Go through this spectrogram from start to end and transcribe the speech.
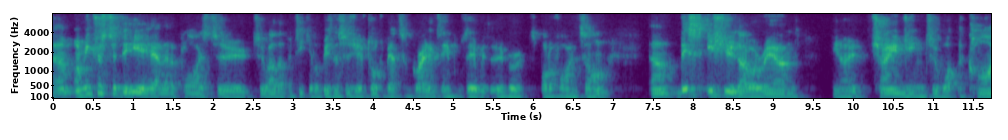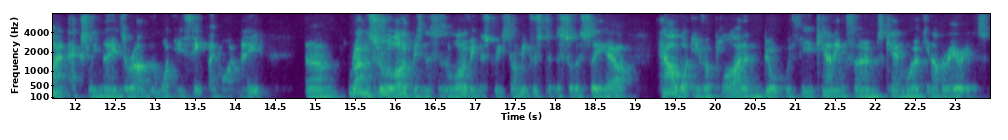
Um, I'm interested to hear how that applies to to other particular businesses. You've talked about some great examples there with Uber and Spotify and so on. Um, this issue, though, around you know, changing to what the client actually needs rather than what you think they might need, um, runs through a lot of businesses and a lot of industries. So I'm interested to sort of see how how what you've applied and built with the accounting firms can work in other areas.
